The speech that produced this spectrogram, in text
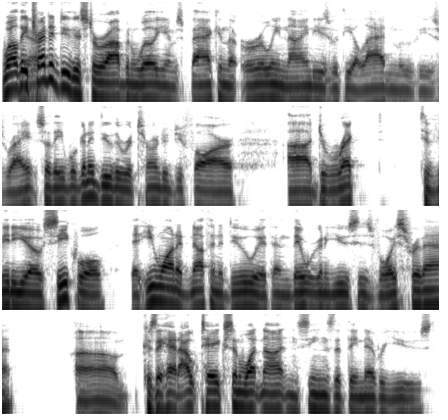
Well, they Yeah. tried to do this to Robin Williams back in the early 90s with the Aladdin movies, right? So they were going to do the Return to Jafar uh, direct to video sequel that he wanted nothing to do with, and they were going to use his voice for that because they had outtakes and whatnot and scenes that they never used.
